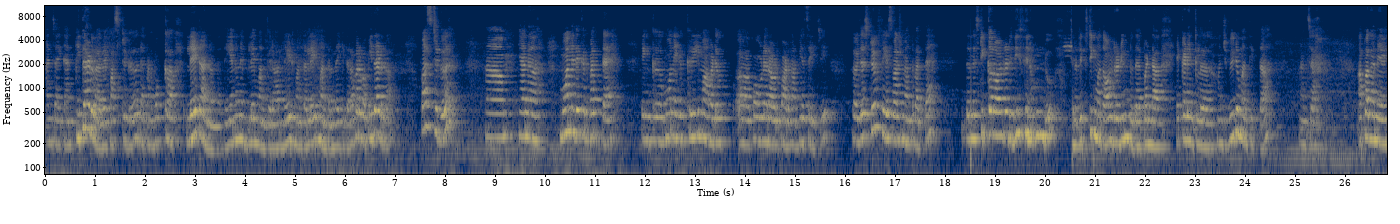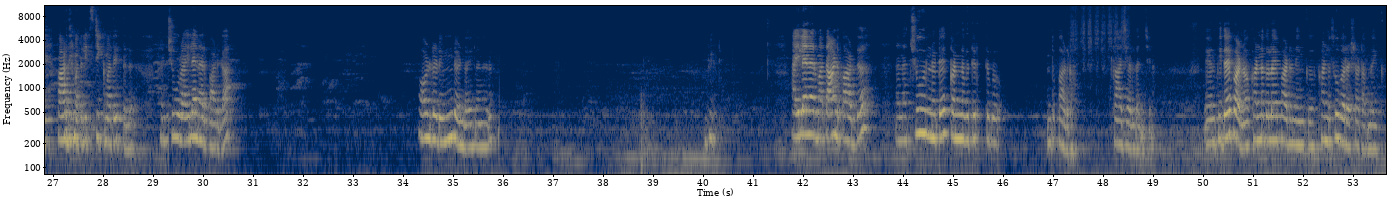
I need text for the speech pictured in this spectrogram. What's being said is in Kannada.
ಅಂಚಾಯ್ತು ಅಂತ ಪಿತಾಡುವೆ ಫಸ್ಟ್ಗೆ ದಪ್ಪಣ ಬೊಕ್ಕ ಲೇಟ್ ಆಂಡ್ ಉಂಡತ್ತೆ ಏನನ್ನೇ ಬ್ಲೇಮ್ ಅಂತೀರ ಲೇಟ್ ಮಂತ ಲೇಟ್ ಮಂತ ಐಕಿದಾರ ಬರಬ ಪಿದಾಡ್ಗ. ಫಸ್ಟ್ಗೆ ನಾನು ಮೋನೆ ದೇಕರ್ ಬತ್ತೆ. ಇಂಕ ಮೋನೆಗೆ ಕ್ರೀಮ್ ಆವಡು ಪೌಡರ್ ಆವಡು ಪಾಡಿನ ಅಭ್ಯಾಸ ಇಚ್ಚಿ ಜಸ್ಟ್ ಫೇಸ್ ವಾಶ್ ಮಂತ್ ಬತ್ತೆ. ಇದನ್ನ ಸ್ಟಿಕ್ಕರ್ ಆಲ್ರೆಡಿ ದೀಸಿನ ಉಂಡು. ಲಿಪ್ಸ್ಟಿಕ್ ಮತ್ತು ಆಲ್ರೆಡಿ ಉಂಡು, ದಯಪಂಡ. ಎಕ್ಕಡೆ ಇಂಕ್ಲ ಒಂಚು ವೀಡಿಯೋ ಮಂತಿತ್ತ? ಅಂಚ. ಅಪ್ಪಗನೆ ಪಾಡ್ದೆ ಮತ್ತು ಲಿಪ್ಸ್ಟಿಕ್ ಮತ್ತು ಇತ್ತಂದು ಚೂರು ಐಲೈನರ್ ಪಾಡ್ಗ. ಆಲ್ರೆಡಿ ಉಂಡು ಐಲೈನರ್ ಐಲೈನರ್ ಮಾತಾಂಡ್ ಪಾಡ್ದು. ನನ್ನ ಚೂರ್ನಟೆ ಕಣ್ಣುಗೆ ತಿರ್ತುಗು ಒಂದು ಪಾಡ್ಗ. ಕಾಜಲ್ ದಂಚಿನ. ಏನು ಪಿದೈ ಪಾಡ್ನ? ಕಣ್ಣದೊಲೈ ಪಾಡು ನಿಂಕ್ ಕಣ್ಣು ಸೂಬರ ಸ್ಟಾರ್ಟ್ ಆಗ ನೈಕ್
